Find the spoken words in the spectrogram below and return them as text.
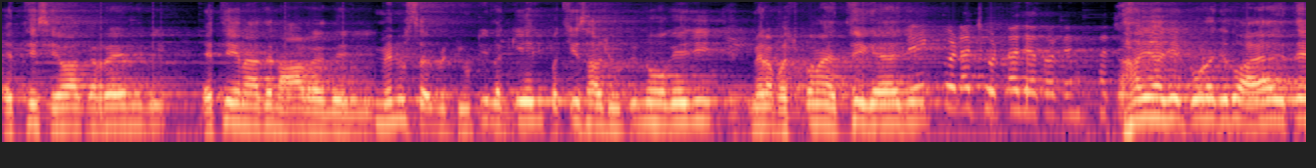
ਇੱਥੇ ਹੀ ਸੇਵਾ ਕਰ ਰਹੇ ਨੇ ਜੀ। ਇੱਥੇ ਇਹਨਾਂ ਦੇ ਨਾਲ ਰਹਿੰਦੇ ਜੀ। ਮੈਨੂੰ ਡਿਊਟੀ ਲੱਗੀ ਹੈ ਜੀ 25 ਸਾਲ ਡਿਊਟੀ ਨੂੰ ਹੋ ਗਏ ਜੀ। ਮੇਰਾ ਬਚਪਨ ਇੱਥੇ ਹੀ ਗਿਆ ਹੈ ਜੀ। ਇੱਕ ਘੋੜਾ ਛੋਟਾ ਜਿਹਾ ਤੁਹਾਡੇ ਹੱਥਾਂ 'ਚ। ਹਾਂਜੀ ਹਾਂਜੀ ਗੋੜਾ ਜਦੋਂ ਆਇਆ ਇੱਥੇ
